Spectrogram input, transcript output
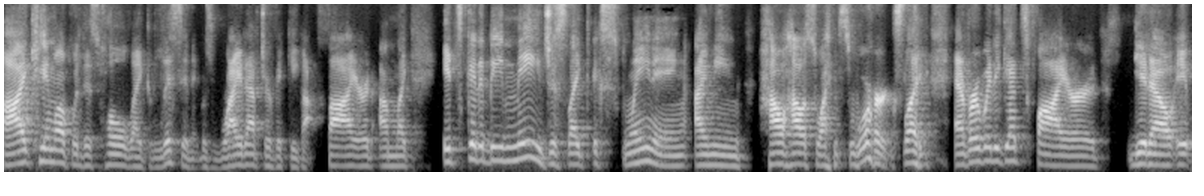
I came up with this whole like, listen, it was right after Vicki got fired. I'm like, it's gonna be me just like explaining, I mean, how housewives works. Like everybody gets fired, you know, it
